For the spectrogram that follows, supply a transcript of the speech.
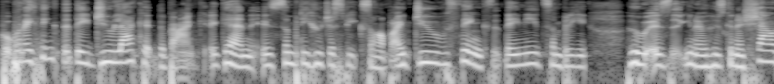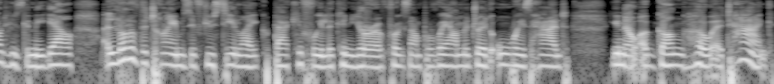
But what I think that they do lack at the back, again, is somebody who just speaks up. I do think that they need somebody who is, you know, who's going to shout, who's going to yell. A lot of the times, if you see like back, if we look in Europe, for example, Real Madrid always had, you know, a gung ho attack.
